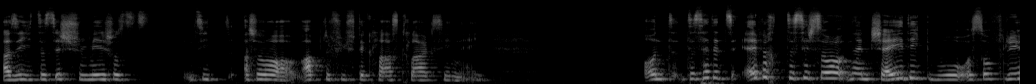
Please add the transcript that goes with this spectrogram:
Also ich, das ist für mich schon seit, also ab der fünften Klasse klar gewesen, nein und das hat jetzt einfach, das ist so eine Entscheidung, die so früh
